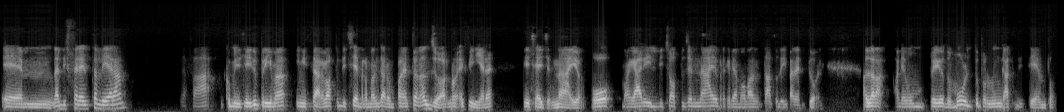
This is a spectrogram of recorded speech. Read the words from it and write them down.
Ehm, la differenza vera la fa, come dicevi tu prima, iniziare l'8 dicembre a mangiare un panettone al giorno e finire il 6 gennaio o magari il 18 gennaio perché abbiamo avanzato dei panettoni. Allora abbiamo un periodo molto prolungato di tempo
